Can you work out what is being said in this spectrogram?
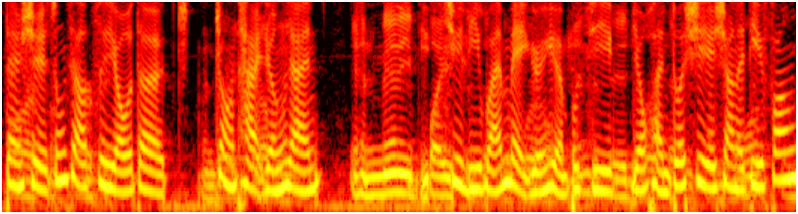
但是宗教自由的状态仍然。距离完美远远不及，有很多世界上的地方，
